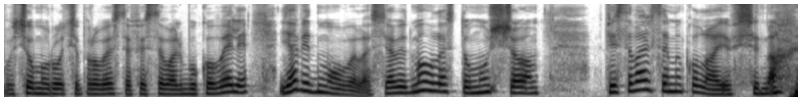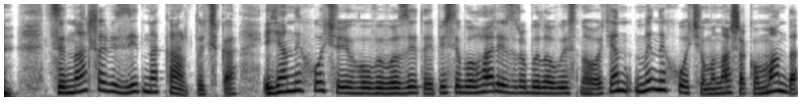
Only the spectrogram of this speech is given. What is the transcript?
в цьому році провести фестиваль Буковелі. Я відмовилась. Я відмовилась, тому що фестиваль це Миколаївщина. Це наша візитна карточка. І я не хочу його вивозити. Після Болгарії зробила висновок. Я, ми не хочемо, наша команда,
